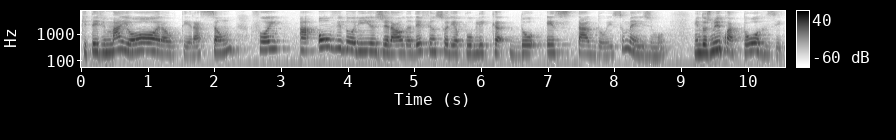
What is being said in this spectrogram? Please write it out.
que teve maior alteração foi a Ouvidoria Geral da Defensoria Pública do Estado. Isso mesmo. Em 2014,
